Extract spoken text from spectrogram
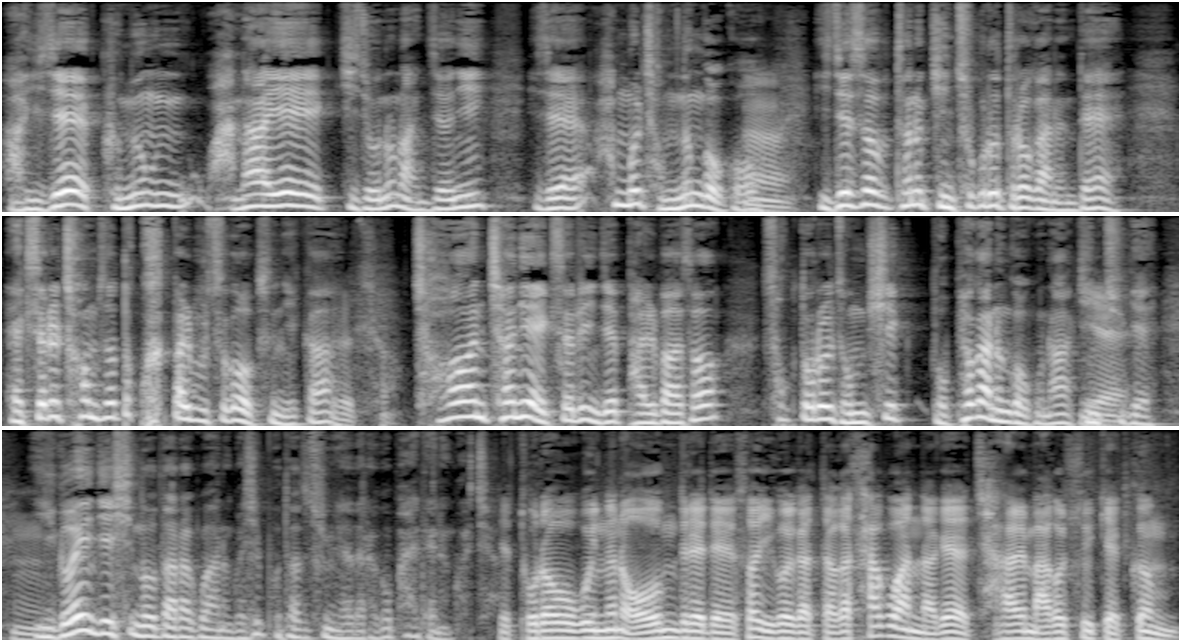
아 이제 금융 완화의 기조는 완전히 이제 한물 접는 거고 어. 이제서부터는 긴축으로 들어가는데 엑셀을 처음부터 꽉 밟을 수가 없으니까 그렇죠. 천천히 엑셀을 이제 밟아서 속도를 좀씩 높여가는 거구나 긴축에 예. 음. 이거에 이제 신호다라고 하는 것이 보다 더 중요하다라고 봐야 되는 거죠. 돌아오고 있는 어음들에 대해서 이걸 갖다가 사고 안 나게 잘 막을 수 있게끔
